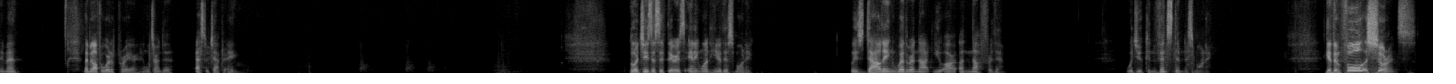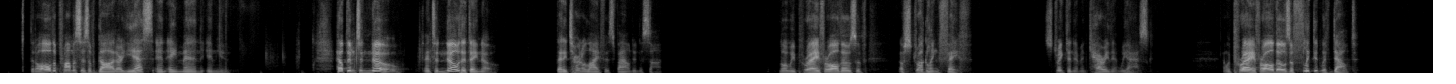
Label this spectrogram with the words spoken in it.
Amen. Let me offer a word of prayer and we'll turn to Esther chapter 8. Lord Jesus, if there is anyone here this morning who is doubting whether or not you are enough for them, would you convince them this morning? Give them full assurance that all the promises of God are yes and amen in you. Help them to know and to know that they know that eternal life is found in the Son. Lord, we pray for all those of, of struggling faith. Strengthen them and carry them, we ask. And we pray for all those afflicted with doubt.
